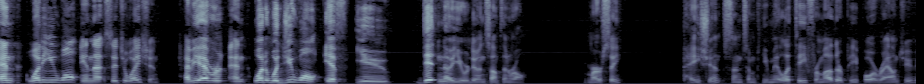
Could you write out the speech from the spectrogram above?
And what do you want in that situation? Have you ever, and what would you want if you didn't know you were doing something wrong? Mercy patience and some humility from other people around you,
